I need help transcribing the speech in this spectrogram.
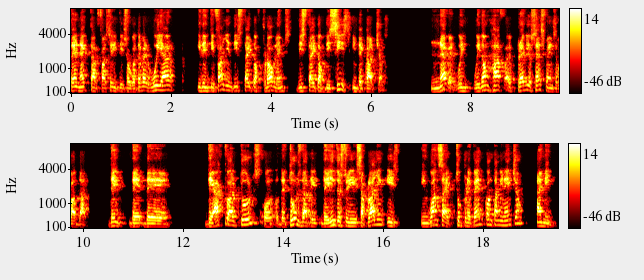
10 hectare facilities or whatever, we are identifying this type of problems, this type of disease in the cultures. Never. We, we don't have a previous experience about that. Then the, the, the actual tools or the tools that the, the industry is applying is in one side to prevent contamination. I mean,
